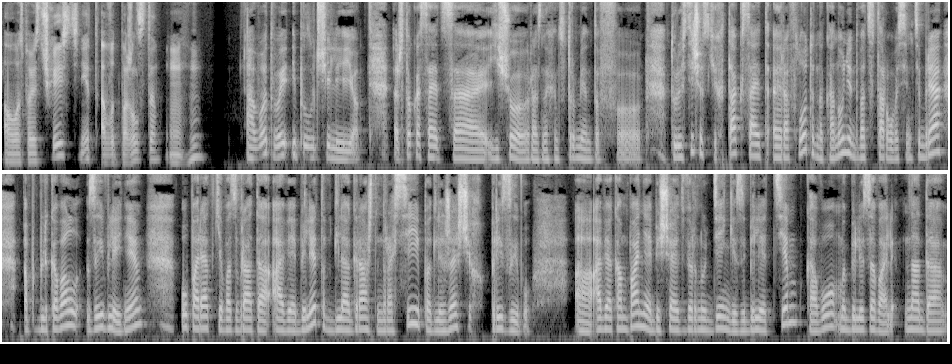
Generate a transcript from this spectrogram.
а у вас повесточка есть? Нет? А вот, пожалуйста. Угу. А вот вы и получили ее. Что касается еще разных инструментов э, туристических, так сайт Аэрофлота накануне 22 сентября опубликовал заявление о порядке возврата авиабилетов для граждан России, подлежащих призыву. А авиакомпания обещает вернуть деньги за билет тем, кого мобилизовали. Надо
